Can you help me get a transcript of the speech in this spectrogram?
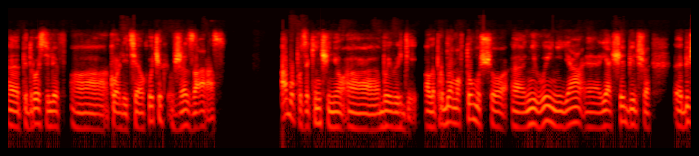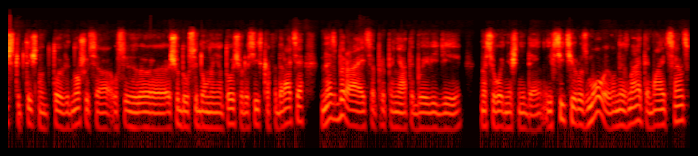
е, підрозділів коаліції охочих вже зараз або по закінченню бойових дій. Але проблема в тому, що е, ні ви, ні я, е, я ще більше е, більш скептично до того відношуся щодо усвідомлення того, що Російська Федерація не збирається припиняти бойові дії на сьогоднішній день. І всі ці розмови вони знаєте мають сенс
